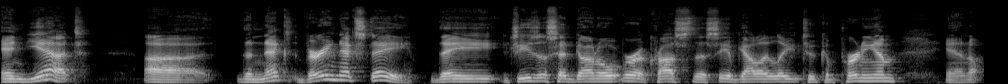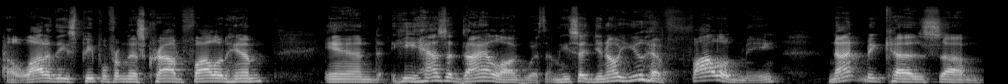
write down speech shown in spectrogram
and yet, uh, the next, very next day, they Jesus had gone over across the Sea of Galilee to Capernaum, and a lot of these people from this crowd followed him and he has a dialogue with him. He said, You know, you have followed me not because um,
